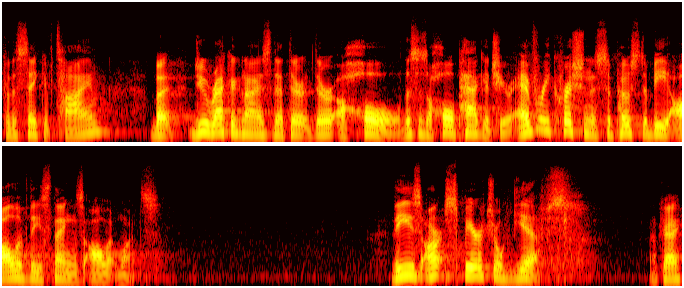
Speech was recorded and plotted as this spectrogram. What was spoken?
for the sake of time, but do recognize that they're, they're a whole. This is a whole package here. Every Christian is supposed to be all of these things all at once. These aren't spiritual gifts, okay,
